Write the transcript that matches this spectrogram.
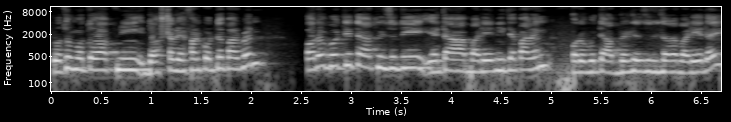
প্রথমত আপনি দশটা রেফার করতে পারবেন। পরবর্তীতে আপনি যদি এটা বাড়িয়ে নিতে পারেন, পরবর্তী আপডেটে যদি তারা বাড়িয়ে দেয়,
